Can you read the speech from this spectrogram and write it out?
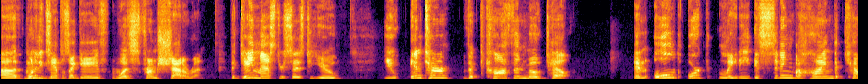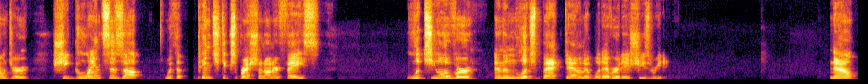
Uh, one of the examples I gave was from Shadowrun. The game master says to you, You enter the Coffin Motel. An old orc lady is sitting behind the counter. She glances up with a pinched expression on her face, looks you over, and then looks back down at whatever it is she's reading. Now,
